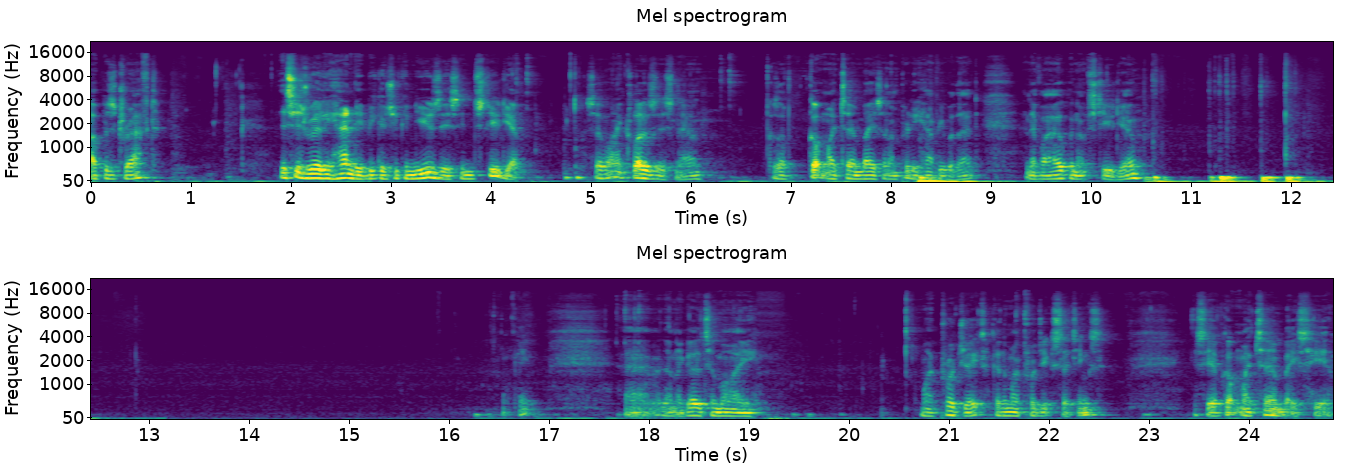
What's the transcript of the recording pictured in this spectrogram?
up as draft? This is really handy because you can use this in Studio. So I close this now, because I've got my term base and I'm pretty happy with that, and if I open up Studio, okay, uh, then I go to my my project, go to my project settings, you see I've got my term base here.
